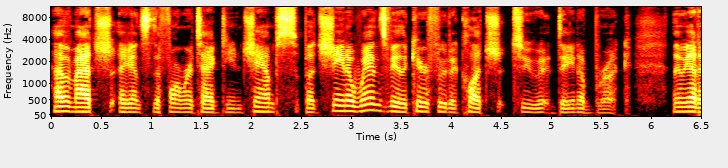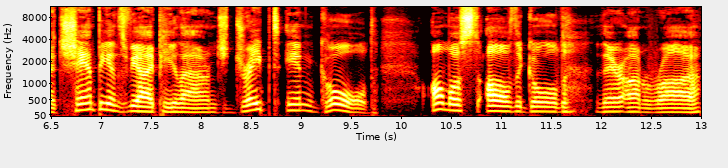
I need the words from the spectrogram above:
have a match against the former tag team champs, but Shayna wins via the Kirifuda clutch to Dana Brooke. Then we had a Champions VIP lounge draped in gold. Almost all the gold there on Raw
